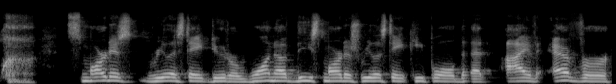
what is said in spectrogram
smartest real estate dude or one of the smartest real estate people that I've ever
